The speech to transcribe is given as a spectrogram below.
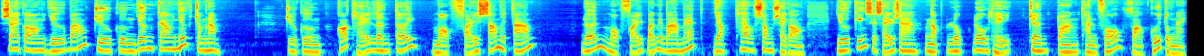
Sài Gòn dự báo triều cường dân cao nhất trong năm. Triều cường có thể lên tới 1,68 đến 1,73 mét dọc theo sông Sài Gòn, dự kiến sẽ xảy ra ngập lụt đô thị trên toàn thành phố vào cuối tuần này.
